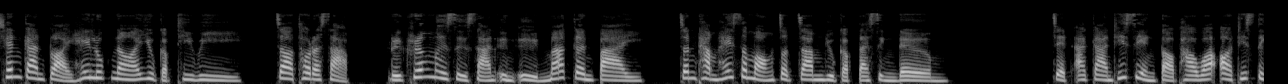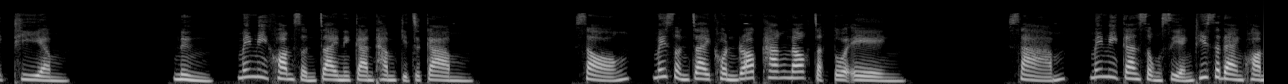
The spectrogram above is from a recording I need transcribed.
เช่นการปล่อยให้ลูกน้อยอยู่กับทีวี จอโทรศัพท์ หรือเครื่องมือสื่อสารอื่น ๆ มากเกินไป จนทำให้สมองจดจำอยู่กับแต่สิ่งเดิม 7 อาการที่เสี่ยงต่อภาวะออทิสติกเทียม 1. ไม่มีความสนใจในการทำกิจกรรม 2. ไม่สนใจคนรอบข้างนอกจากตัวเอง 3. ไม่มีการส่งเสียงที่แสดงความ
